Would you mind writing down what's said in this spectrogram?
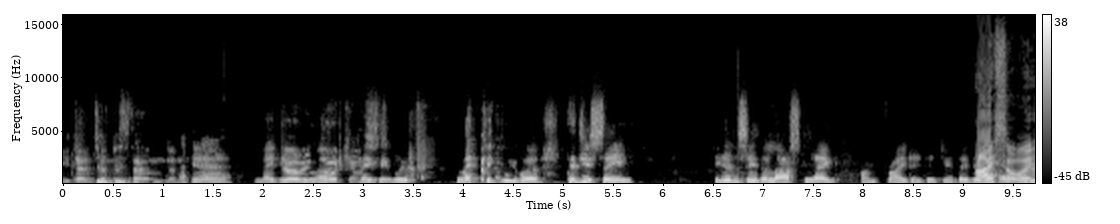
you don't understand, and yeah, maybe we were. broadcast. Maybe we, maybe we were. Did you see? You didn't see the last leg on Friday, did you? They did. I saw it.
